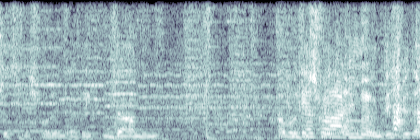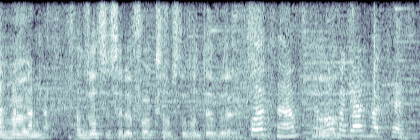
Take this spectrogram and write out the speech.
Schützt mich vor den erregten Damen. Aber Ja, dich wird er mögen, dich wird er mögen. Ansonsten ist er der folgsamste Hund der Welt. Volksnam, dann wollen wir gleich mal testen.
